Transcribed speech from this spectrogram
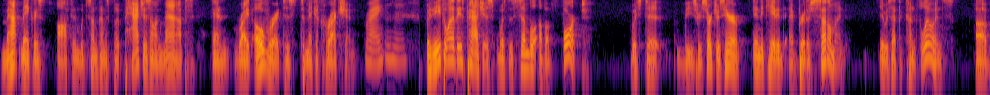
Map makers often would sometimes put patches on maps and write over it to, to make a correction. Right. Mm-hmm. Beneath one of these patches was the symbol of a fort, which to these researchers here indicated a British settlement. It was at the confluence of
